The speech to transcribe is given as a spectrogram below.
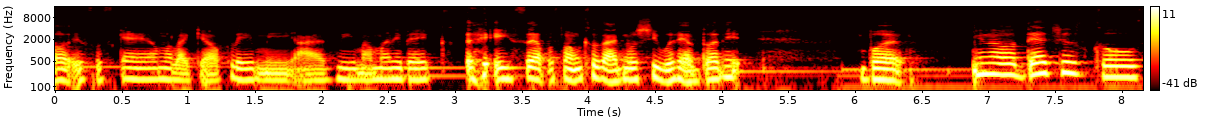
uh, it's a scam or like y'all played me. I need my money back ASAP or something because I know she would have done it. But you know, that just goes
